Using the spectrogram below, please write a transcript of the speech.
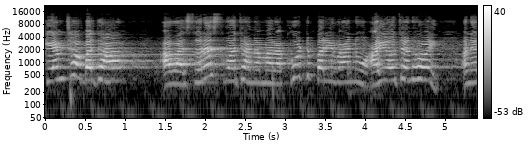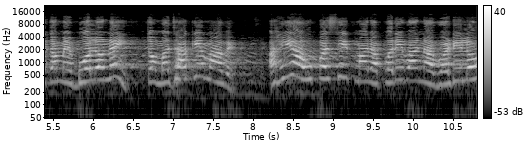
કેમ છો બધા? આવા સરસ મજાના મારા ખૂટ પરિવારનું આયોજન હોય અને તમે બોલો નહીં, તો મજા કેમ આવે? અહીંયા ઉપસ્થિત મારા પરિવારના વડીલો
